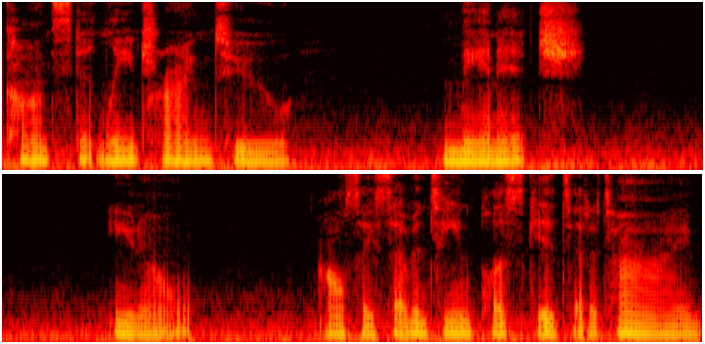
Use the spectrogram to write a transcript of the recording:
constantly trying to manage, you know, I'll say 17 plus kids at a time.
